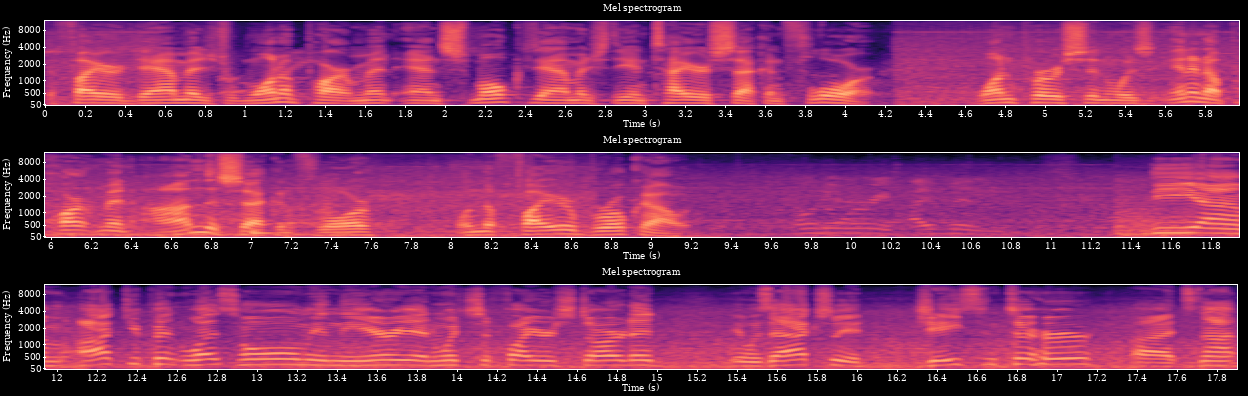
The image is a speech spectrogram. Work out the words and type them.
The fire damaged one apartment and smoke damaged the entire second floor. One person was in an apartment on the second floor when the fire broke out. The um, occupant was home in the area in which the fire started. It was actually adjacent to her. Uh, it's not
